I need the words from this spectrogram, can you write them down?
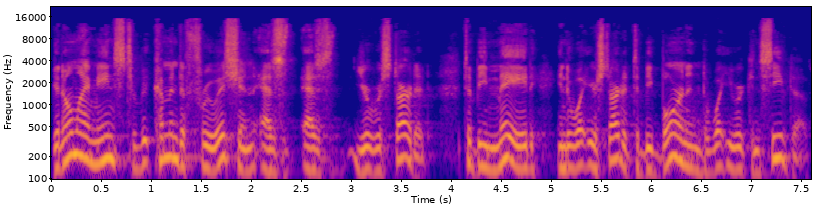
Ginomai means to come into fruition as, as you were started, to be made into what you're started, to be born into what you were conceived of.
